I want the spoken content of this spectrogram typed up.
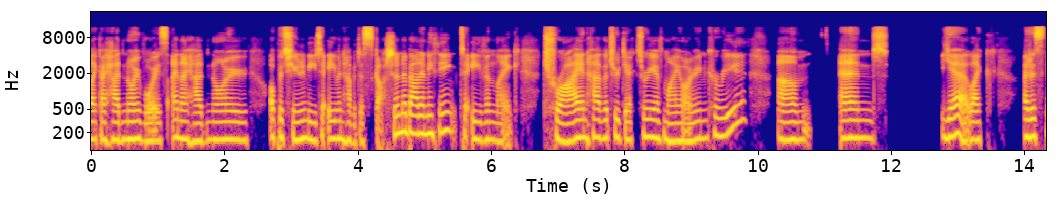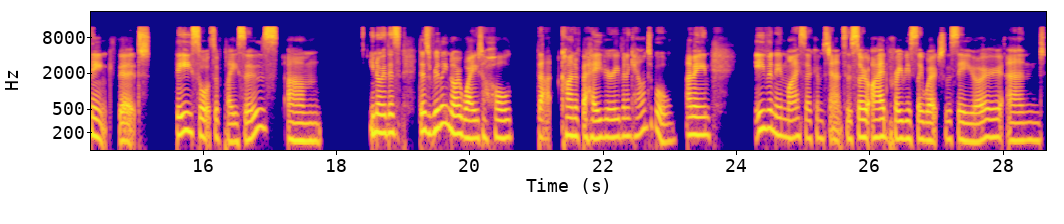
like I had no voice and I had no opportunity to even have a discussion about anything, to even like try and have a trajectory of my own career. Um, and yeah, like I just think that these sorts of places, um, you know, there's there's really no way to hold that kind of behavior even accountable. I mean, even in my circumstances, so I had previously worked for the CEO, and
